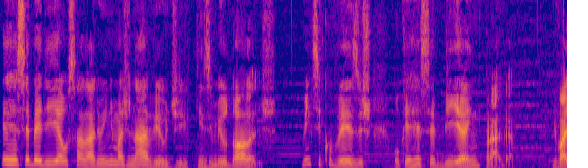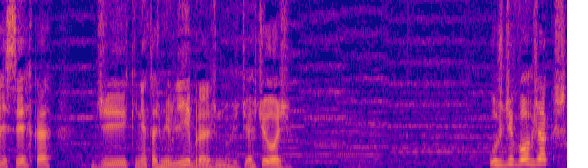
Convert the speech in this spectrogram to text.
ele receberia o salário inimaginável de 15 mil dólares, 25 vezes o que recebia em Praga, e vale cerca de 500 mil libras nos dias de hoje. Os Dvoraks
